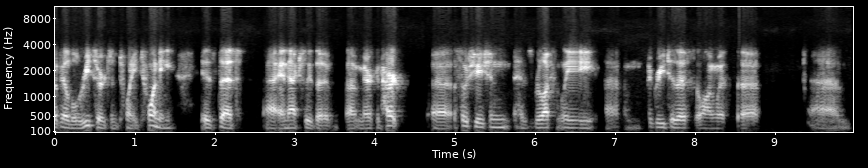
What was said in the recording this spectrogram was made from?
available research in 2020 is that, uh, and actually the American Heart uh, Association has reluctantly um, agreed to this, along with uh, um,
